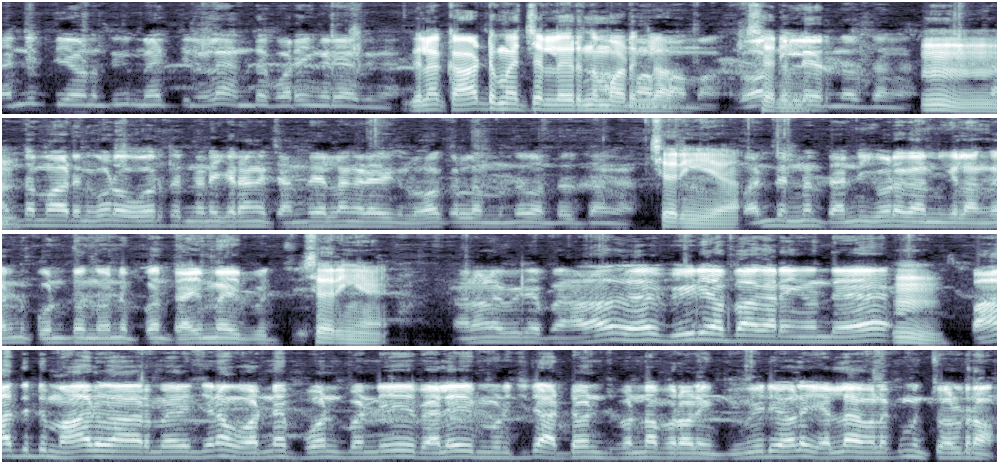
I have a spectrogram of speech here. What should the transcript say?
தண்ணி தீவனத்துக்கு மேய்ச்சல் எல்லாம் எந்த குறையும் கிடையாதுங்க. இதெல்லாம் காட்டு மச்சல்ல இருந்து மாடுங்களா? ஆமா. சரிங்க. லோக்கல்ல இருந்தது தாங்க ம் ம். அந்த மாடுன்னு கூட ஒருத்தர் நினைக்கிறாங்க சந்தையெல்லாம் கிடையாது லோக்கல்ல இருந்து வந்தது தாங்க சரிங்கய்யா வந்து இன்னும் தண்ணி கூட இருந்து கொண்டு வந்தோன்னு இப்போ டைம் ஆகி போச்சு சரிங்க. அதனால வீடியோ அதாவது வீடியோ பாக்குறவங்க வந்து ம். பார்த்துட்டு மாடு வாங்குற மாதிரி இருந்துச்சுன்னா உடனே ஃபோன் பண்ணி விலையை முடிச்சுட்டு அட்வான்ஸ் பண்ணா பரவாயில்ல இப்போ வீடியோவில் எல்லா விளக்கமும் சொல்கிறோம்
